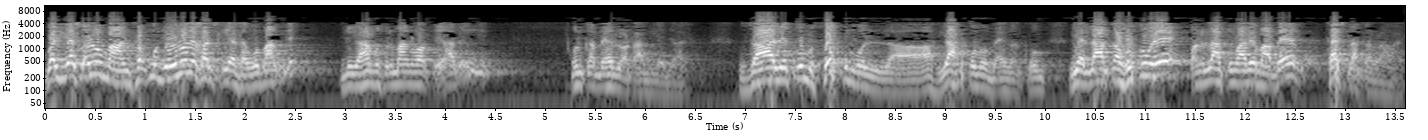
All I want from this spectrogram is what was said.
بس یس الومان فکو جو انہوں نے خرچ کیا تھا وہ مانگ لے جو یہاں مسلمان عورتیں آ گئی ہیں، ان کا مہر لوٹا دیا جائے۔ ذالکم حکم اللہ یا حکم بینکم یہ اللہ کا حکم ہے اور اللہ تمہارے مابین فیصلہ کر رہا ہے۔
